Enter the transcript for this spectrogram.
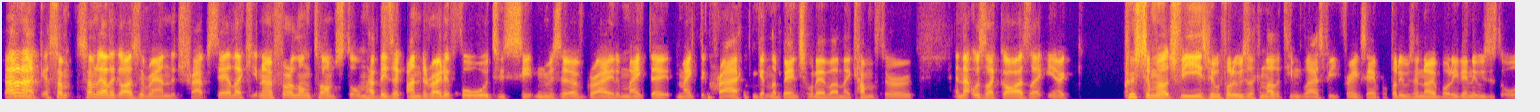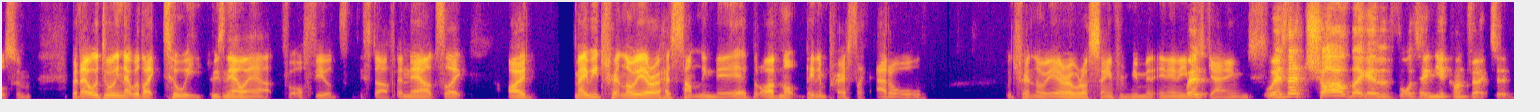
I don't and know. like some some of the other guys around the traps there, like you know, for a long time, Storm have these like underrated forwards who sit in reserve grade and make the make the crack and get on the bench or whatever, and they come through. And that was like guys like you know Christian Welch for years. People thought he was like another Tim Glasby, for example. Thought he was a nobody. Then he was just awesome. But they were doing that with like Tui, who's now out for off field stuff. And now it's like I maybe Trent Loiero has something there, but I've not been impressed like at all with Trent Loiero. What I've seen from him in, in any Where's- of his games. Where's that child they gave a 14 year contract to?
